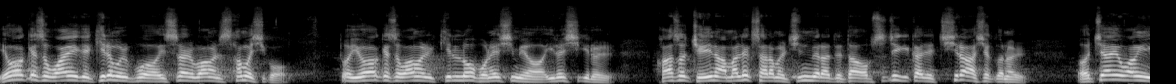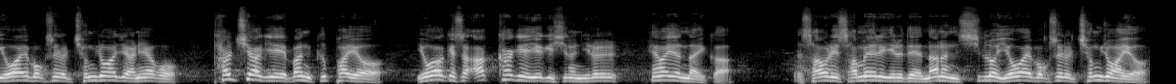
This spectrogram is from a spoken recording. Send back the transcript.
여호와께서 왕에게 기름을 부어 이스라엘 왕을 삼으시고 또 여호와께서 왕을 길로 보내시며 이르시기를 가서 죄인 아말렉 사람을 진멸하되 다 없어지기까지 치라 하셨거늘. 어찌하여 왕이 여호와의 목소리를 청종하지 아니하고 탈취하기에만 급하여 여호와께서 악하게 여기시는 일을 행하였나이까? 사울이 사무엘에게 이르되 나는 실로 여호와의 목소리를 청종하여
